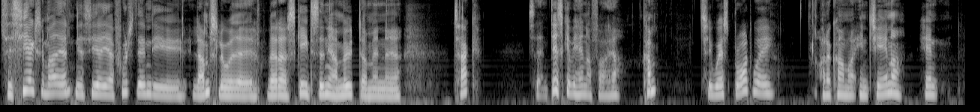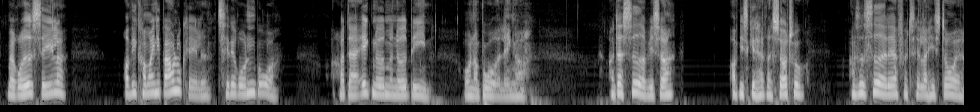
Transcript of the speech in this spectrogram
Så jeg siger ikke så meget enten jeg siger, at jeg er fuldstændig lamslået af, hvad der er sket, siden jeg har mødt dig, men øh, tak. Så det skal vi hen og fejre. Kom til West Broadway, og der kommer en tjener hen med røde seler, og vi kommer ind i baglokalet til det runde bord, og der er ikke noget med noget ben under bordet længere. Og der sidder vi så, og vi skal have risotto, og så sidder jeg der og fortæller historier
